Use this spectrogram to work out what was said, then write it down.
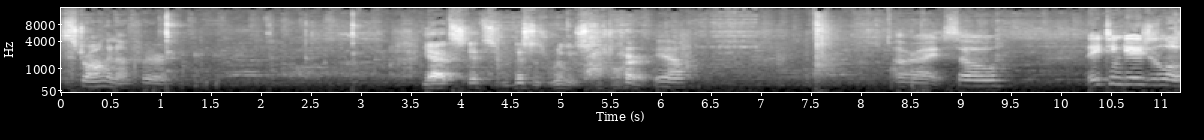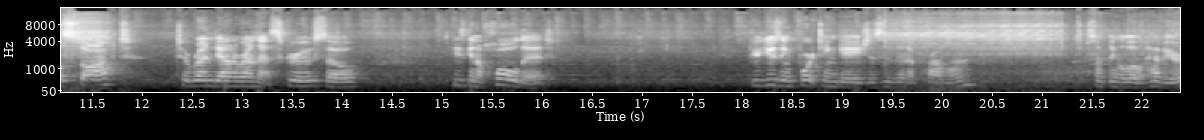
strong enough for. yeah, it's it's this is really soft wire. Yeah. All right, so the 18 gauge is a little soft to run down around that screw, so he's going to hold it. If you're using 14 gauge, this isn't a problem. Something a little heavier.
